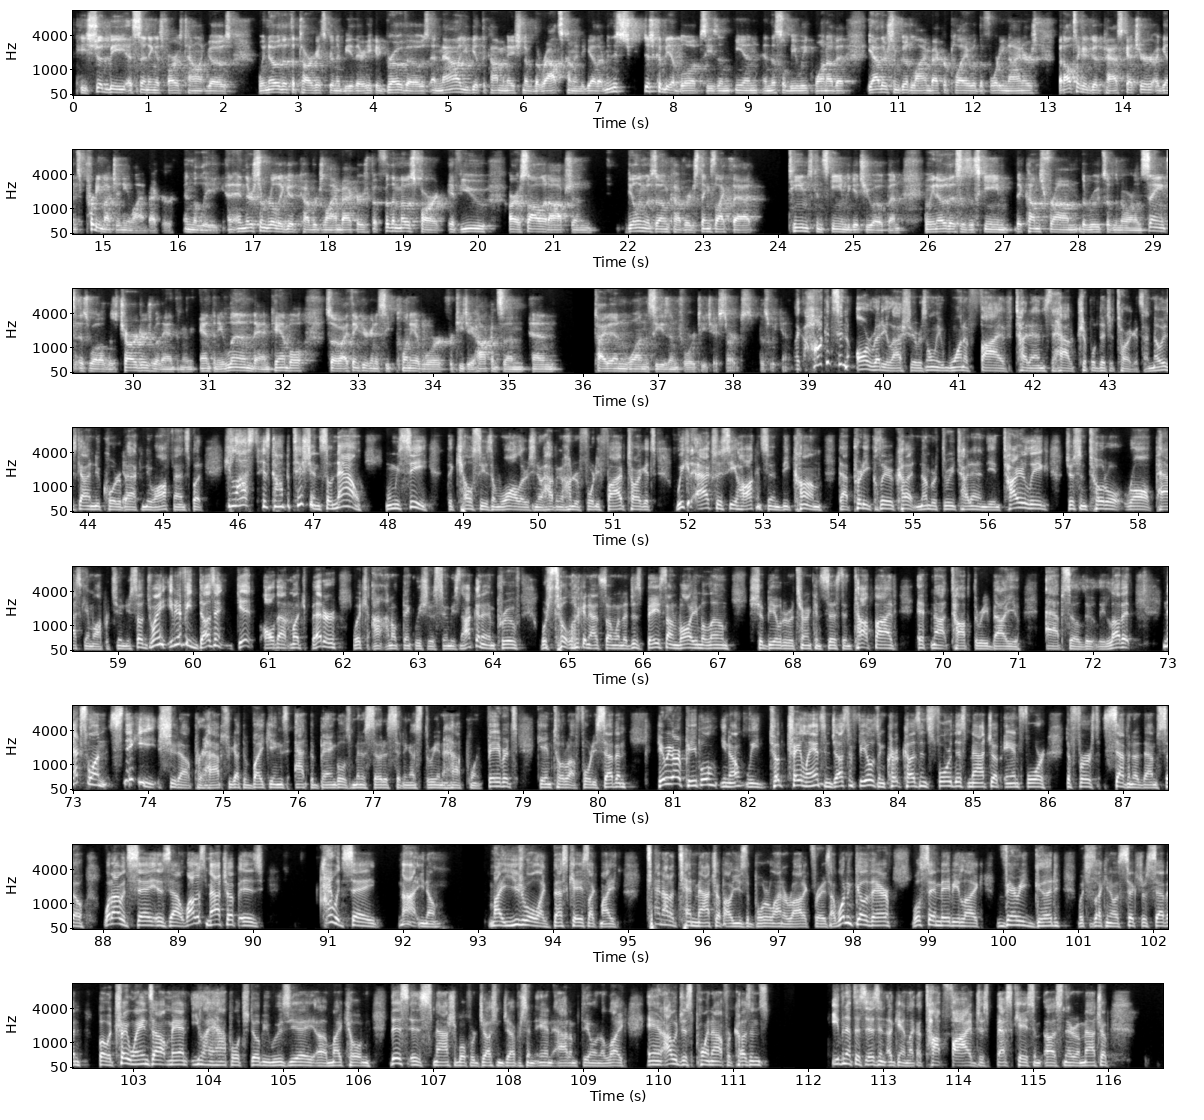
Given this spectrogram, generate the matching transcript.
He should be ascending as far as talent goes. We know that the target's going to be there. He could grow those. And now you get the combination of the routes coming together. I mean, this, this could be a blow up season, Ian, and this will be week one of it. Yeah, there's some good linebacker play with the 49ers, but I'll take a good pass catcher against pretty much any linebacker in the league. And, and there's some really good coverage linebackers. But for the most part, if you are a solid option, dealing with zone coverage, things like that, teams can scheme to get you open. And we know this is a scheme that comes from the roots of the New Orleans Saints as well as the Chargers with Anthony Anthony Lynn, Dan Campbell. So I think you're going to see plenty of work for TJ Hockenson. And tight end one season for TJ starts this weekend. Like Hockenson already last year was only one of five tight ends to have triple digit targets. I know he's got a new quarterback, yep. new offense, but he lost his competition. So now when we see the Kelces and Wallers, you know, having 145 targets, we could actually see Hockenson become that pretty clear cut number three tight end in the entire league, just in total raw pass game opportunity. So Dwain, even if he doesn't get all that much better, which I don't think we should assume he's not going to improve, we're still looking at someone that just based on volume alone, should be able to return consistent top five, if not top three value. Absolutely love it. Next one, sneaky shootout, perhaps. We got the Vikings at the Bengals, Minnesota sitting us three and a half point favorites, game total at 47. Here we are, people. You know, we took Trey Lance and Justin Fields and Kirk Cousins for this matchup and for the first seven of them. So, what I would say is that while this matchup is, I would say, not, you know, my usual like best case, like my 10 out of 10 matchup, I'll use the borderline erotic phrase. I wouldn't go there. We'll say maybe like very good, which is like, you know, a six or seven. But with Trae Waynes out, man, Eli Apple, Chidobe Awuzie, uh, Mike Hilton, this is smashable for Justin Jefferson and Adam Thielen alike. And I would just point out for Cousins, even if this isn't again like a top five, just best case uh, scenario matchup,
